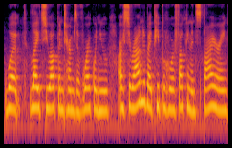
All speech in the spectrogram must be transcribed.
what lights you up in terms of work, when you are surrounded by people who are fucking inspiring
